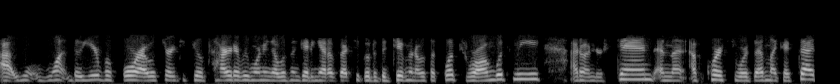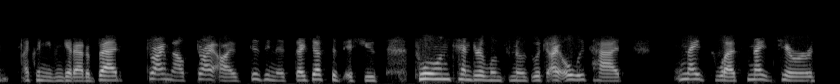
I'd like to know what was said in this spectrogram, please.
uh, one, the year before, I was starting to feel tired every morning. I wasn't getting out of bed to go to the gym, and I was like, "What's wrong with me? I don't understand." And then, of course, towards the end, like I said, I couldn't even get out of bed. Dry mouth, dry eyes, dizziness, digestive issues, swollen, tender lymph nodes, which I always had, night sweats, night terrors,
